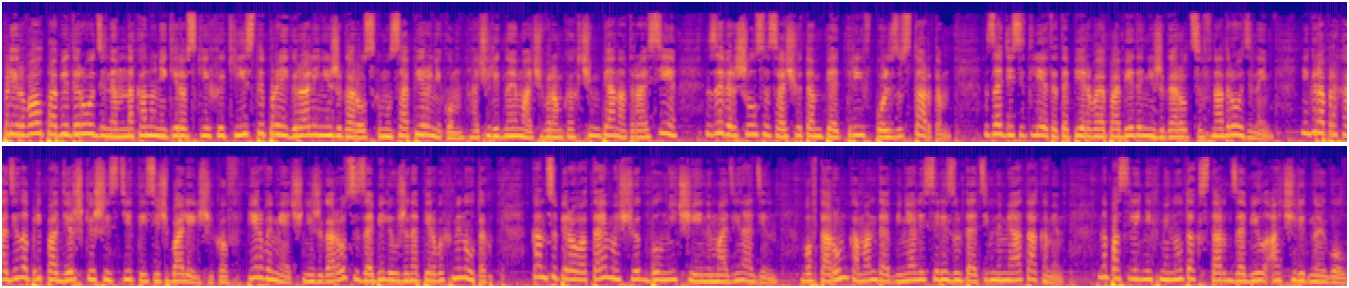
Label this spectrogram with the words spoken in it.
прервал победы Родины. Накануне кировские хоккеисты проиграли нижегородскому сопернику. Очередной матч в рамках чемпионата России завершился со счетом 5-3 в пользу старта. За 10 лет это первая победа нижегородцев над Родиной. Игра проходила при поддержке 6 тысяч болельщиков. Первый мяч нижегородцы забили уже на первых минутах. К концу первого тайма счет был ничейным 1-1. Во втором команды обменялись результативными атаками. На последних минутах старт забил очередной гол.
